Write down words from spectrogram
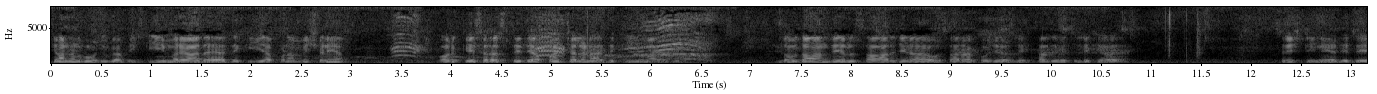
ਚਾਨਣ ਹੋ ਜਾਊਗਾ ਵੀ ਕੀ ਮਰਿਆਦਾ ਆ ਤੇ ਕੀ ਆਪਣਾ ਮਿਸ਼ਨ ਆ ਔਰ ਕਿਸ ਰਸਤੇ ਤੇ ਆਪਾਂ ਚੱਲਣਾ ਤੇ ਕੀ ਮਾਰਗ। ਆ ਸੰਵਿਧਾਨ ਦੇ ਅਨੁਸਾਰ ਜਿਹੜਾ ਉਹ ਸਾਰਾ ਕੁਝ ਲਿਖਤਾਂ ਦੇ ਵਿੱਚ ਲਿਖਿਆ ਹੋਇਆ। ਹੈ ਸ੍ਰਿਸ਼ਟੀ ਨੇ ਅਜੇ ਤੇ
